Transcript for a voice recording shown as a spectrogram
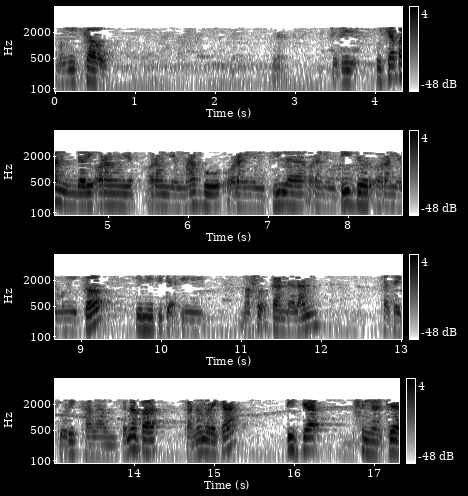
mengigau. Nah, jadi ucapan dari orang orang yang mabuk orang yang gila orang yang tidur orang yang mengigau ini tidak di masukkan dalam kategori kalam. Kenapa? Karena mereka tidak sengaja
